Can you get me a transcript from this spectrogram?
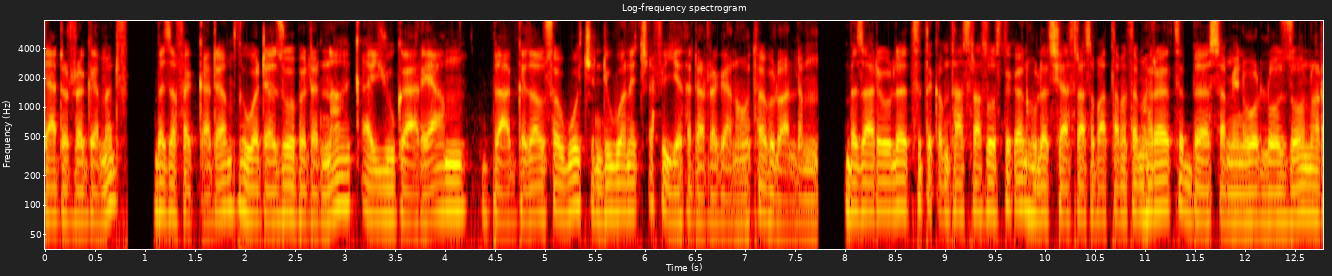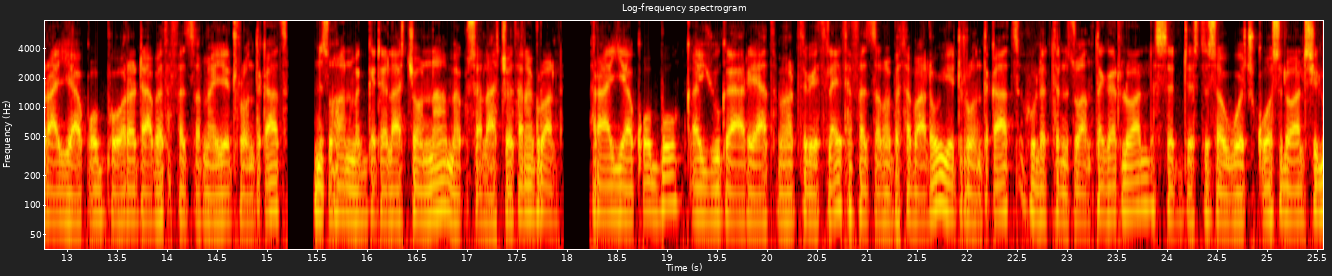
ያደረገ መድፍ በዘፈቀደ ወደ ዞብልና ቀዩ ጋሪያ በአገዛዙ ሰዎች እንዲወነጨፍ እየተደረገ ነው ተብሏል። በዛሬው ዕለት ጥቅምት 13 ቀን 2017 ዓ.ም በሰሜን ወሎ ዞን ራያ ቆቦ ወረዳ በተፈጸመ የድሮን ጥቃት ንጹሐን መገደላቸውና መቁሰላቸው ተነግሯል። ራያ ቆቦ ቀዩ ጋሪያ ትምህርት ቤት ላይ ተፈጸመ በተባለው የድሮን ጥቃት ሁለት ንጹሐን ተገድለዋል፣ ስድስት ሰዎች ቆስለዋል ሲሉ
